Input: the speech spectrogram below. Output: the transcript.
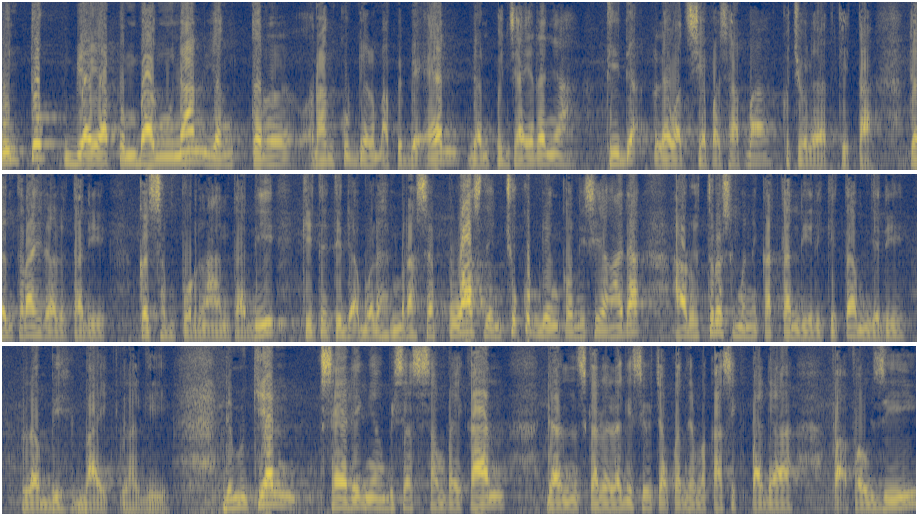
untuk biaya pembangunan yang terangkum dalam APBN dan pencairannya tidak lewat siapa-siapa kecuali lewat kita. Dan terakhir adalah tadi kesempurnaan tadi kita tidak boleh merasa puas dan cukup dengan kondisi yang ada harus terus meningkatkan diri kita menjadi lebih baik lagi. Demikian sharing yang bisa saya sampaikan dan sekali lagi saya ucapkan terima kasih kepada Pak Fauzi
